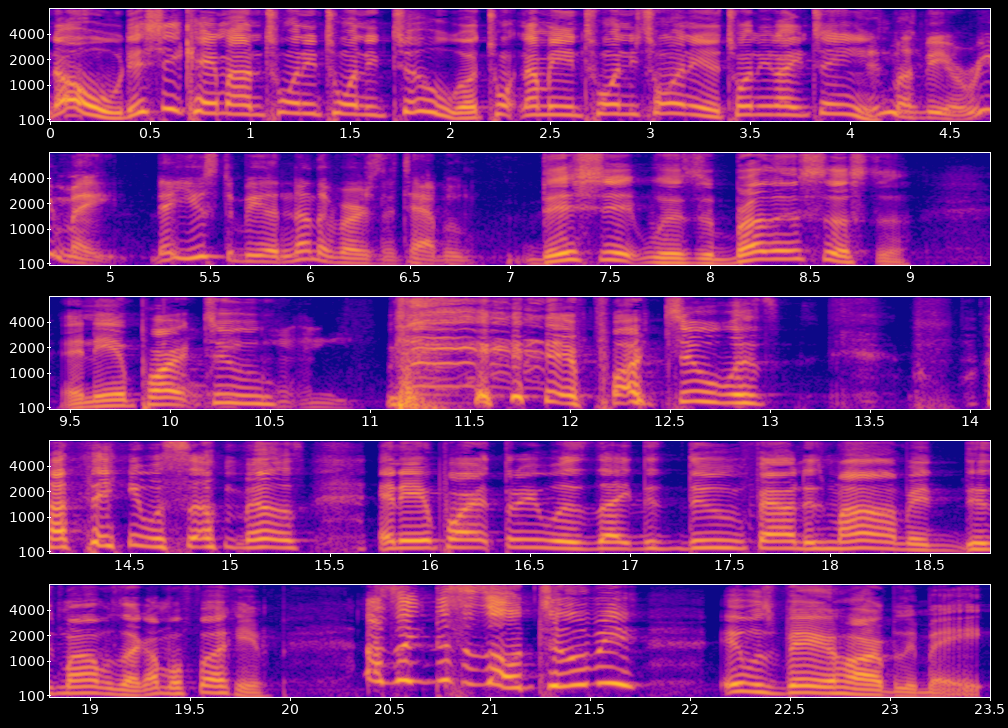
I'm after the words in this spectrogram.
No. This shit came out in 2022 or tw- I mean 2020 or 2019. This must be a remake. There used to be another version of Taboo. This shit was a brother and sister, and then part oh, two, part two was. I think it was something else, and then part three was like this dude found his mom, and his mom was like, "I'm gonna fuck him." I was like, "This is on Tubi." It was very horribly made.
